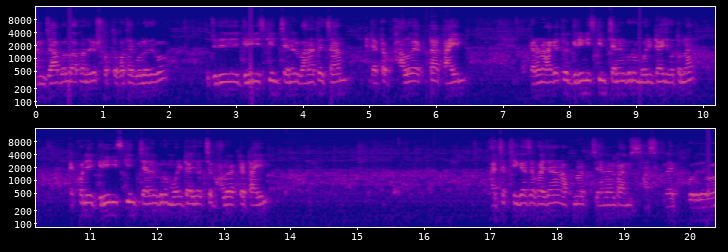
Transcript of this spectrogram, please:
আমি যা বলব আপনাদেরকে সত্য কথাই বলে দেবো। যদি গ্রিন স্কিন চ্যানেল বানাতে চান, এটা একটা ভালো একটা টাইম কারণ আগে তো গ্রিন স্কিন চ্যানেলগুলো মনিটাইজ হতো না। এখন এই গ্রিন স্কিন চ্যানেলগুলো মনিটাইজ হচ্ছে ভালো একটা টাইম আচ্ছা ঠিক আছে ভাইজান, আপনার চ্যানেলটা আমি সাবস্ক্রাইব করে দেবো।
